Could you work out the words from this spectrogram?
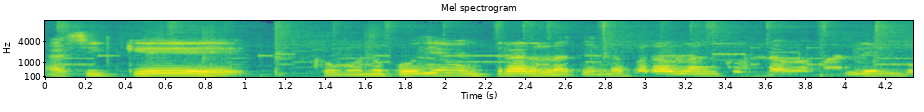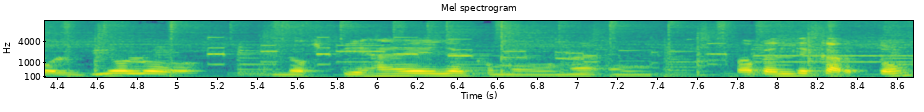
Así que, como no podían entrar a la tienda para blancos, la mamá le envolvió lo- los pies a ella como una, en un papel de cartón.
